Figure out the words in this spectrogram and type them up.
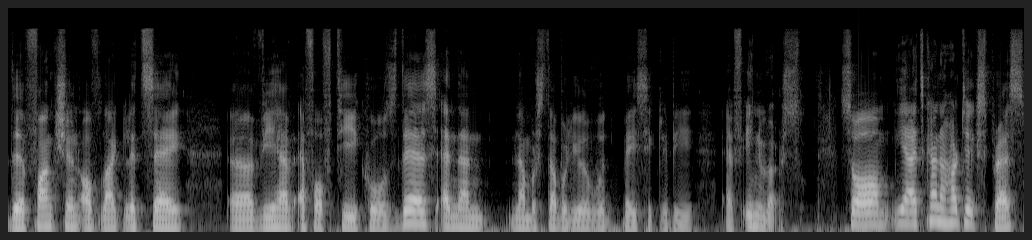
the function of like, let's say, uh, we have f of t equals this, and then Lambert's w would basically be f inverse. So yeah, it's kind of hard to express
